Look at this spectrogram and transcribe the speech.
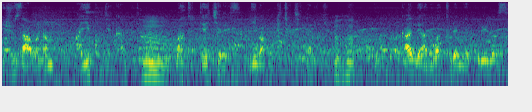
ejo uzabonamo ayikubye kabiri Mm. banza utekereze niba koko icyo kintu ari cyo Mhm. kandi hari uwaturemye kuri ino si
